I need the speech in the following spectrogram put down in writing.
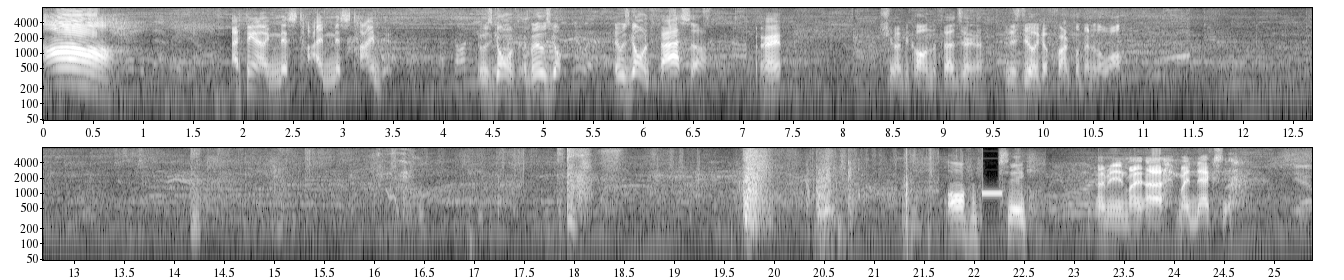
Ah. I think I like missed. I mistimed it. That's on you. It was going, but it was going. It was going fast though. All right. She might be calling the feds right now. And just do like a front flip into the wall. Oh, for f- sake. I mean, my uh, my neck's. Yeah,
